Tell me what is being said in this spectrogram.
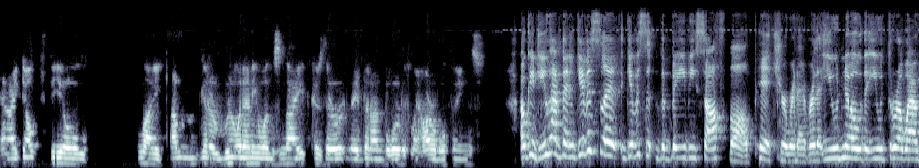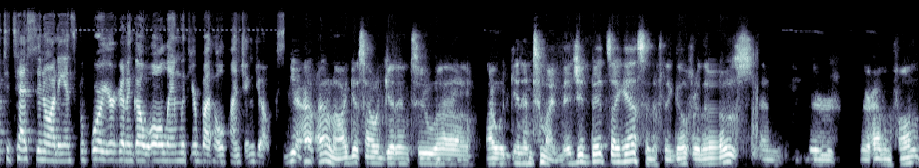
and I don't feel like I'm gonna ruin anyone's night because they're they've been on board with my horrible things, Okay, do you have then give us the give us the baby softball pitch or whatever that you would know that you would throw out to test an audience before you're going to go all in with your butthole clenching jokes? Yeah, I, I, don't know. I guess I would get into uh, I would get into my midget bits, I guess, and if they go for those and they're they're having fun,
